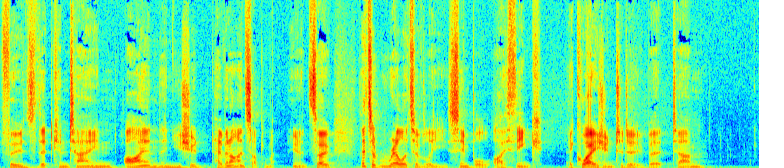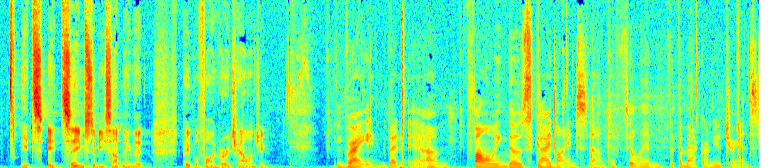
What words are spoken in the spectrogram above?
foods that contain iron, then you should have an iron supplement. You know, so that's a relatively simple, I think, equation to do, but um, it's it seems to be something that people find very challenging. Right, but um, following those guidelines um, to fill in with the macronutrients.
